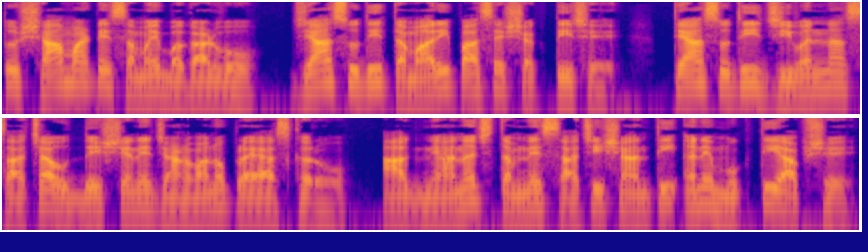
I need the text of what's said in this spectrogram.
તો શા માટે સમય બગાડવો? જ્યાં સુધી તમારી પાસે શક્તિ છે, ત્યાં સુધી જીવનના સાચા ઉદ્દેશ્યને જાણવાનો પ્રયાસ કરો. આ જ્ઞાન જ તમને સાચી શાંતિ અને મુક્તિ આપશે.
